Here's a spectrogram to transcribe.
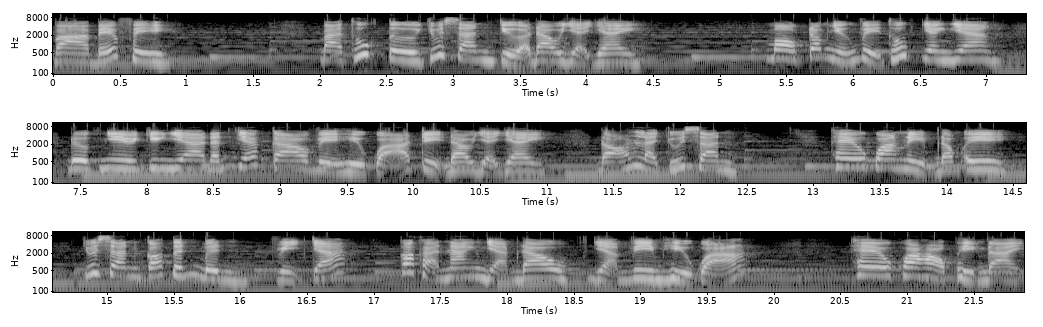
và béo phì. Bài thuốc từ chuối xanh chữa đau dạ dày Một trong những vị thuốc dân gian được nhiều chuyên gia đánh giá cao về hiệu quả trị đau dạ dày, đó là chuối xanh. Theo quan niệm đông y, chuối xanh có tính bình, vị chát, có khả năng giảm đau, giảm viêm hiệu quả. Theo khoa học hiện đại,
